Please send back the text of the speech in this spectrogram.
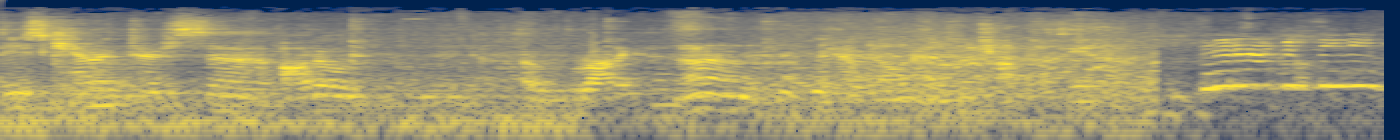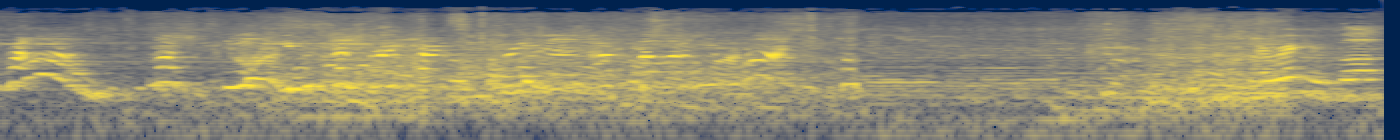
these characters uh, auto erotica? No, no, no. We have no animatronics either. An interactive CD-ROM! Look, see, you just touch right back to the screen and talk about what you want. I read your book.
